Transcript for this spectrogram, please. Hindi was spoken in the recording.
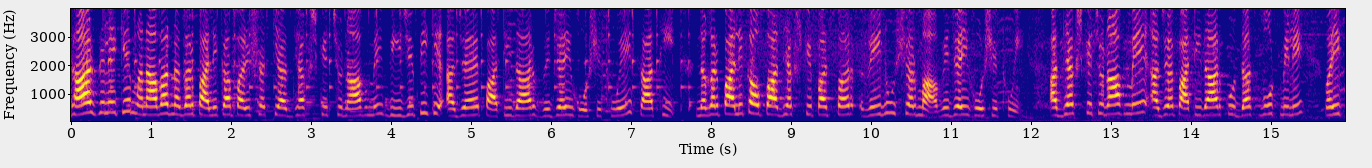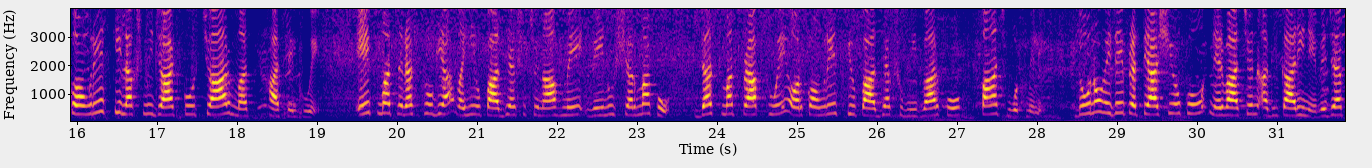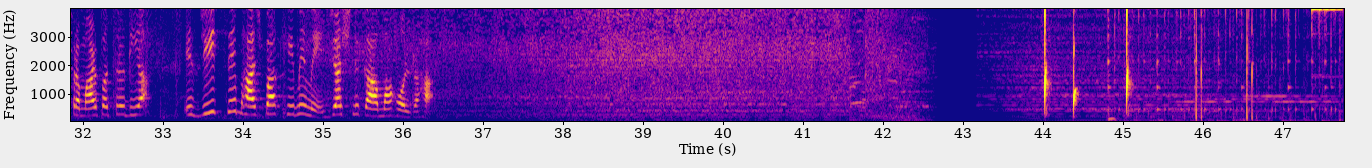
धार ज़िले के मनावर नगर पालिका परिषद के अध्यक्ष के चुनाव में बीजेपी के अजय पाटीदार विजयी घोषित हुए। साथ ही नगर पालिका उपाध्यक्ष के पद पर रेणु शर्मा विजयी घोषित हुई। अध्यक्ष के चुनाव में अजय पाटीदार को 10 वोट मिले। वहीं कांग्रेस की लक्ष्मी जाट को चार मत हासिल हुए। एक मत निरस्त हो गया। वहीं उपाध्यक्ष चुनाव में रेणु शर्मा को 10 मत प्राप्त हुए और कांग्रेस की उपाध्यक्ष उम्मीदवार को पाँच वोट मिले। दोनों विजयी प्रत्याशियों को निर्वाचन अधिकारी ने विजय प्रमाण पत्र दिया। इस जीत से भाजपा खेमे में जश्न का माहौल रहा।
